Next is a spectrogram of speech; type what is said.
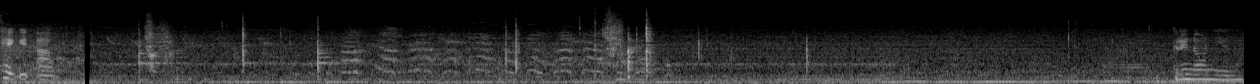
take it out. Green onion.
